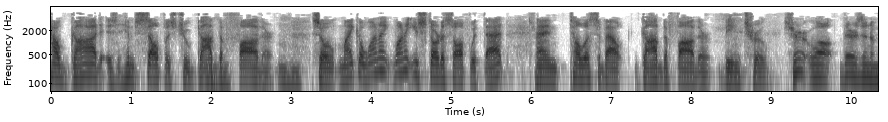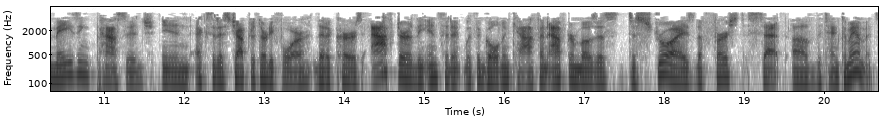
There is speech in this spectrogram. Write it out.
how God is Himself is true. God the mm-hmm. Father. Mm-hmm. So Micah, why don't why don't you start us off with that and tell us about God the Father being true? Sure. Well, there's an amazing passage in Exodus chapter 34 that occurs after the incident with the golden calf and after Moses destroys the first set of the Ten Commandments.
